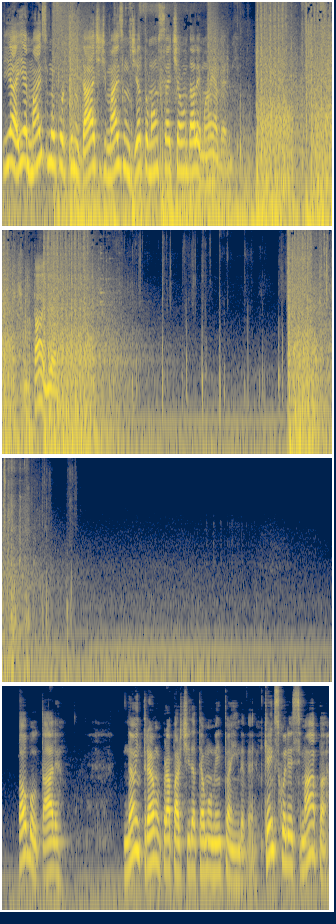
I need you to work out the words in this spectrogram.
E aí é mais uma oportunidade de mais um dia tomar um 7x1 da Alemanha, velho. Tá aí, ó. Só o Boltalha. Não entramos para a partida até o momento ainda, velho. Quem escolheu esse mapa,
